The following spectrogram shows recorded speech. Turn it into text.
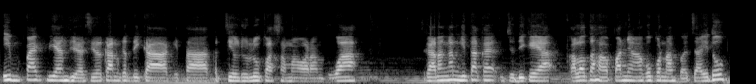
impact yang dihasilkan ketika kita kecil dulu pas sama orang tua. Sekarang kan kita kayak jadi kayak kalau tahapan yang aku pernah baca itu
